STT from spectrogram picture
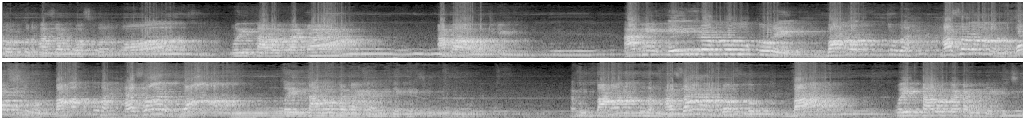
সত্তর হাজার বছর পর ওই তারকাটা আবার ওঠে। আমি এই রকম করে বাহাত্তর হাজার বছর, বাহাত্তর হাজার বার ওই তারকাটাকে আমি দেখেছি। আমি বাহাত্তর হাজার বছর বার ওই তারকাটা আমি দেখেছি।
